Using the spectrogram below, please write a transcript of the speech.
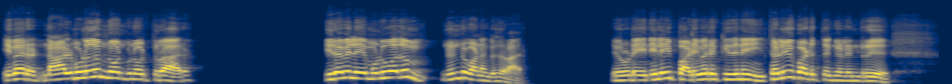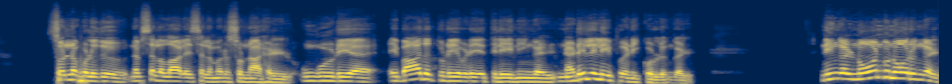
இவர் நாள் முழுதும் நோன்பு நோட்கிறார் இரவிலே முழுவதும் நின்று வணங்குகிறார். இவருடைய நிலைப்பாடு இவருக்கு இதனை தெளிவுபடுத்துங்கள் என்று சொன்ன பொழுது நப்சல்லா அலிசல்லம் அவர் சொன்னார்கள் உங்களுடைய இபாதத்துடைய விடயத்திலே நீங்கள் நடுநிலை பேணிக் கொள்ளுங்கள். நீங்கள் நோன்பு நோருங்கள்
